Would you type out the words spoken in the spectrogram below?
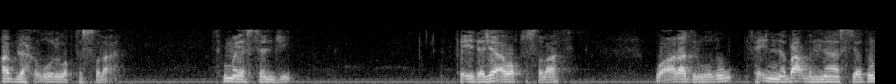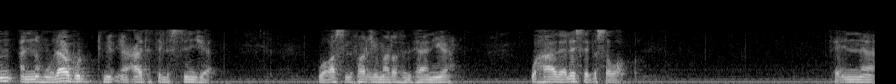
قبل حضور وقت الصلاة ثم يستنجي فإذا جاء وقت الصلاة وأراد الوضوء فإن بعض الناس يظن أنه لا بد من إعادة الاستنجاء وغسل الفرج مرة ثانية وهذا ليس بصواب فإن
